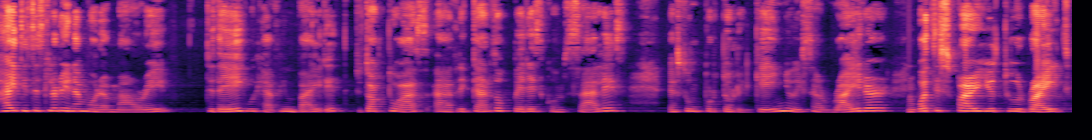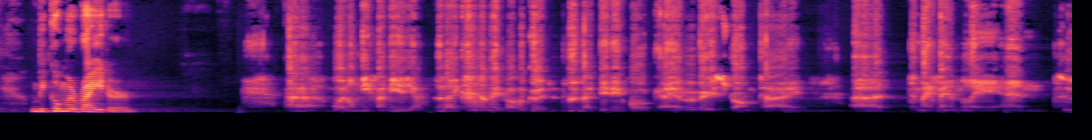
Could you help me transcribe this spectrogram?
Hi, this is Lorena Mora Mauri. Today we have invited to talk to us uh, Ricardo Perez Gonzalez. Es un puertorriqueño, he's a writer. What inspired you to write and become a writer? Uh, bueno, mi familia, like, like all good folk, I have a very strong tie uh, to my family and to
